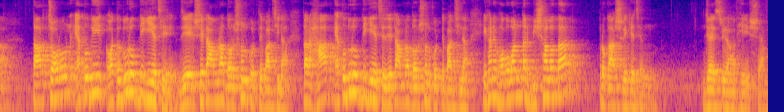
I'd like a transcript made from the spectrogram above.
তার চরণ এতদূর এত দূর অবধি গিয়েছে যে সেটা আমরা দর্শন করতে পারছি না। তার হাত এত দূর অবধি গিয়েছে যেটা আমরা দর্শন করতে পারছি না। এখানে ভগবান তার বিশালতার প্রকাশ রেখেছেন। জয় শ্রী রাধে শ্যাম।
